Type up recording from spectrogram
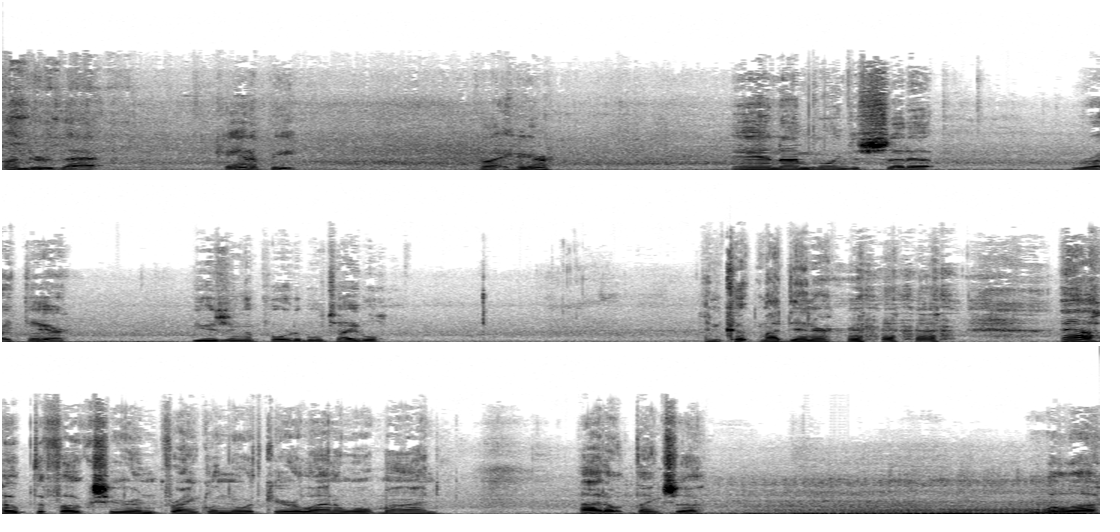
under that canopy right here and I'm going to set up right there using a portable table and cook my dinner. I hope the folks here in Franklin, North Carolina won't mind. I don't think so. We'll, uh,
